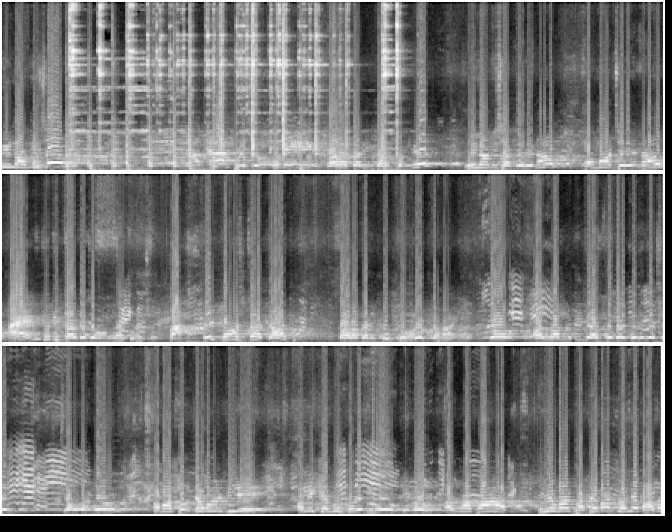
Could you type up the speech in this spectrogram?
মিলামিশা। বসুনে। তাড়াতাড়ি তার সঙ্গে মিলামিশা করে নাও ক্ষমা চেয়ে নাও হ্যাঁ। তুমি যদি তার কাছে অন্যায় করেছ। বাহ। এই পাঁচটা কাজ তাড়াতাড়ি করতে হয়। করতে হয়। তো আল্লাহ নবী ব্যস্ততায় পড়ে গেছেন আল্লাহ গো আমার তো আমার বিয়ে আমি কেমন করে দিব। আল্লাহ পাক তুমি আমার ফাতেমার জন্য ভালো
